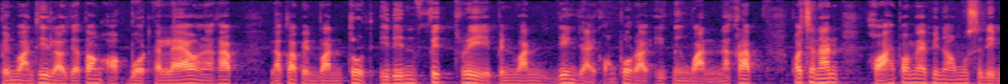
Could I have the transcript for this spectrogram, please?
เป็นวันที่เราจะต้องออกบทกันแล้วนะครับ แล้วก็เป็นวันตรุษอีดินฟิตรี เป็นวันยิ่งใหญ่ของพวกเราอีกหนึ่งวันนะครับ เพราะฉะนั้นขอให้พ่อแม่พี่น้องมุสลิม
